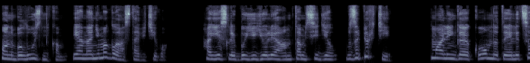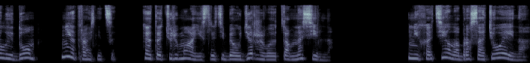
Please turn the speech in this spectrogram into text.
Он был узником, и она не могла оставить его. А если бы ее Лиам там сидел, в заперти? Маленькая комната или целый дом – нет разницы. Это тюрьма, если тебя удерживают там насильно. Не хотела бросать Уэйна,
